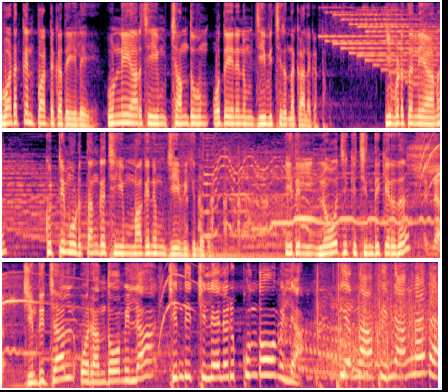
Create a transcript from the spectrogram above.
വടക്കൻ പാട്ട് കഥയിലെ ഉണ്ണിയാർച്ചയും ചന്തുവും ഉദയനനും ജീവിച്ചിരുന്ന കാലഘട്ടം. ഇവിടെ തന്നെയാണ് കുറ്റിമൂട് തങ്കച്ചിയും മകനും ജീവിക്കുന്നത്. ഇതിൽ ലോജിക്ക് ചിന്തിക്കരുത്. ചിന്തിച്ചാൽ ഒരന്തവുമില്ല ചിന്തിച്ചില്ലേൽ ഒരു കുന്തവുമില്ല. എന്നാ പിന്നെ അങ്ങനെ.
